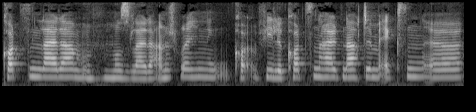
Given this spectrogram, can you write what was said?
kotzen leider, muss leider ansprechen, viele kotzen halt nach dem Exen äh,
